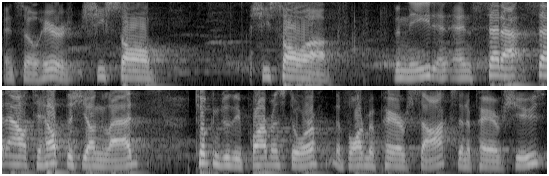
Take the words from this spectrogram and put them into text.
And so here she saw she saw uh, the need and, and set, out, set out to help this young lad took him to the department store and bought him a pair of socks and a pair of shoes,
